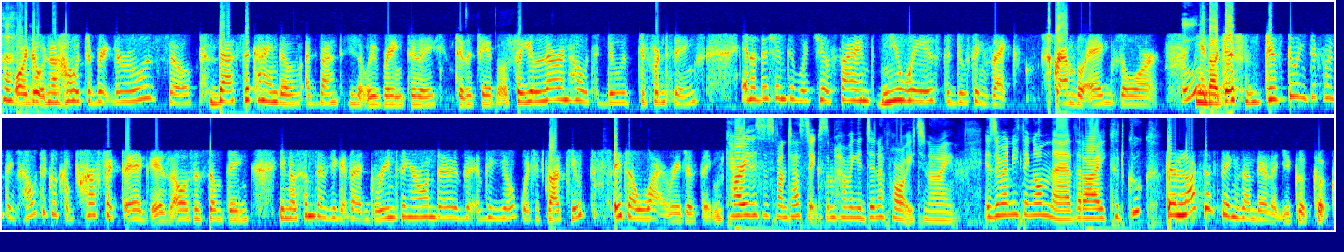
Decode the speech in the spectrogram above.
or don't know how to break the rules. So that's the kind of advantage that we bring to the to the table. So you learn how to do different things. In addition to which, you'll find new ways to do things like scramble eggs, or Ooh. you know, just just doing different things. How to cook a perfect egg is also something. You know, sometimes you get that green thing around the the, the yolk, which is not cute. It's a wide range of things. Kari, this is fantastic because I'm having a dinner party tonight. Is there anything on there that I could cook? There are lots of things on there that you could cook.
